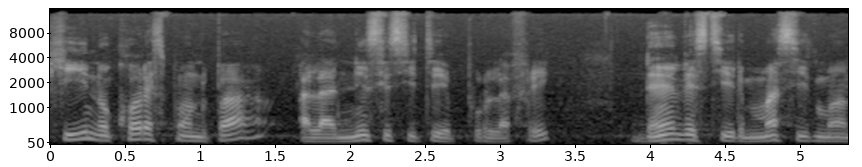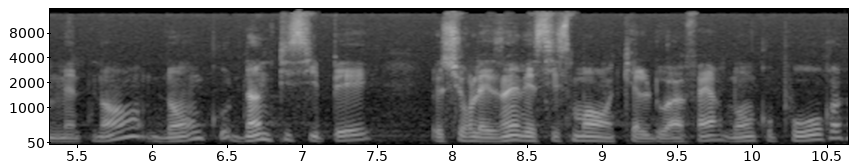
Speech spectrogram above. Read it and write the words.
qui ne correspondent pas à la nécessité pour l'Afrique d'investir massivement maintenant, donc d'anticiper sur les investissements qu'elle doit faire donc pour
